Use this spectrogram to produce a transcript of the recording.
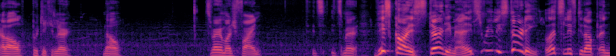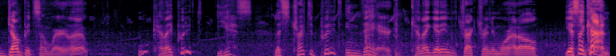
at all particular. No. It's very much fine. It's it's This car is sturdy, man. It's really sturdy. Let's lift it up and dump it somewhere. Uh, ooh, can I put it? Yes. Let's try to put it in there. Can I get in the tractor anymore at all? Yes, I can.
